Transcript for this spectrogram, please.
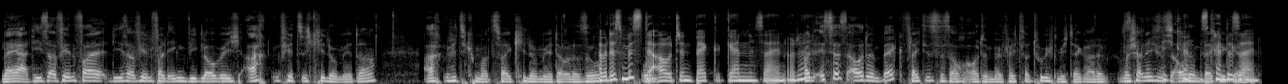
Naja, die ist auf jeden Fall, die ist auf jeden Fall irgendwie, glaube ich, 48 Kilometer. 48,2 Kilometer oder so. Aber das müsste und Out and Back again sein, oder? Ist das Out and Back? Vielleicht ist das auch Out and Back. Vielleicht vertue ich mich da gerade. Wahrscheinlich ist es Out and Back. Das könnte again. sein.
